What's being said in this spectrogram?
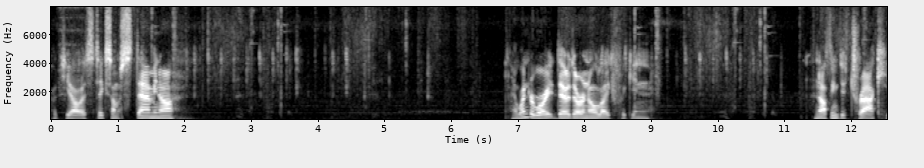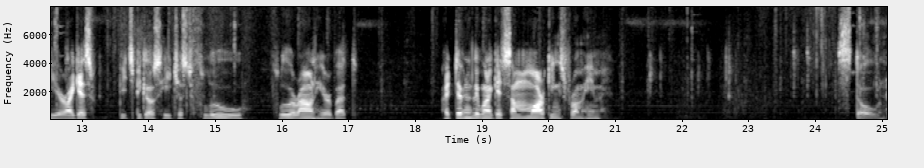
But yeah, let's take some stamina. I wonder why there there are no like freaking nothing to track here. I guess it's because he just flew flew around here, but I definitely want to get some markings from him. Stone.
